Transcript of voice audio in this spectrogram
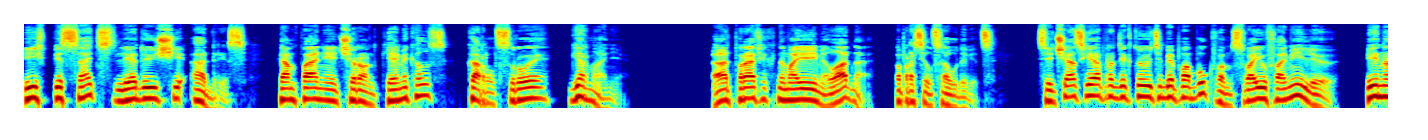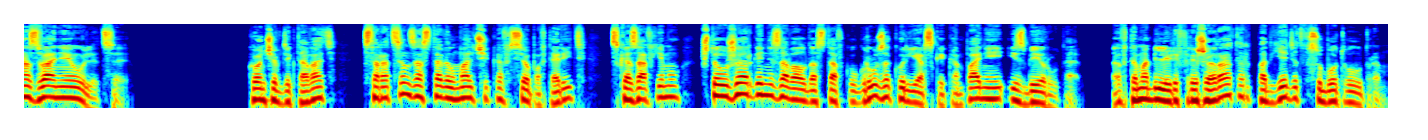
и вписать следующий адрес. Компания Chiron Chemicals, Карлсруэ, Германия. «Отправь их на мое имя, ладно?» — попросил Саудовец. «Сейчас я продиктую тебе по буквам свою фамилию и название улицы». Кончив диктовать, Сарацин заставил мальчика все повторить, сказав ему, что уже организовал доставку груза курьерской компании из Бейрута. Автомобиль рефрижератор подъедет в субботу утром.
